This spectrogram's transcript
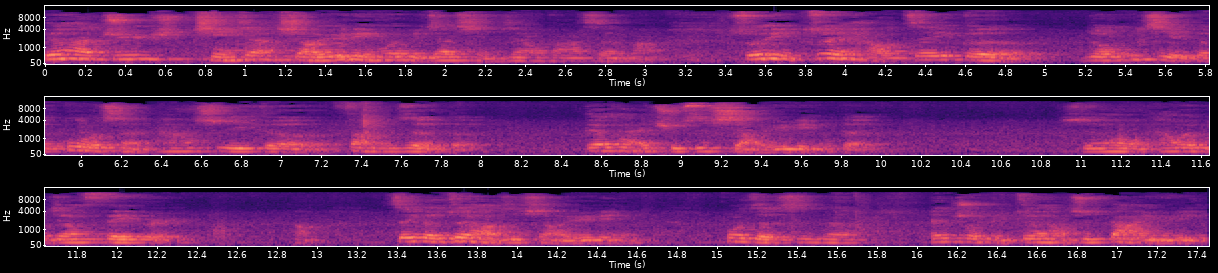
因为它 G 倾向小于零会比较倾向发生嘛？所以最好这一个溶解的过程它是一个放热的，delta H 是小于零的。时候，它会比较 favor，好，这个最好是小于零，或者是呢，entropy 最好是大于零，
